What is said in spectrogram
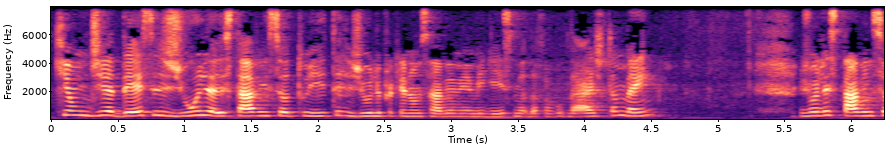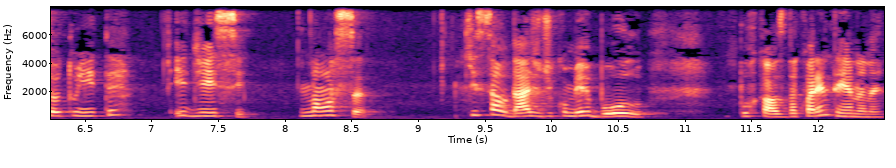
que um dia desses Júlia estava em seu Twitter, Júlia, para quem não sabe, é minha amiguíssima da faculdade também. Júlia estava em seu Twitter e disse: "Nossa, que saudade de comer bolo por causa da quarentena, né?"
